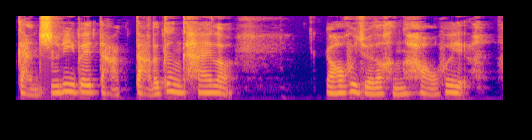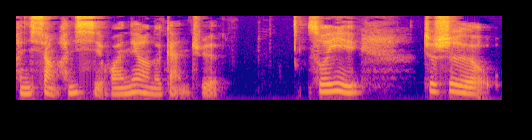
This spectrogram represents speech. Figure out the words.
感知力被打打得更开了，然后会觉得很好，会很想很喜欢那样的感觉。所以，就是“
